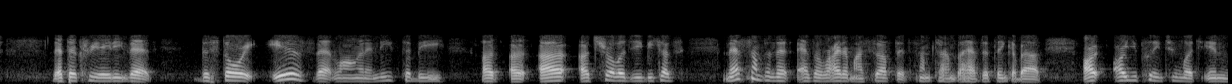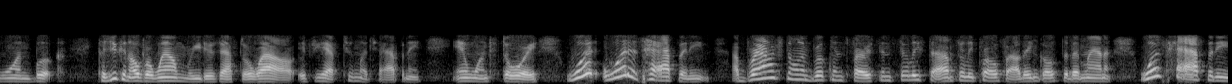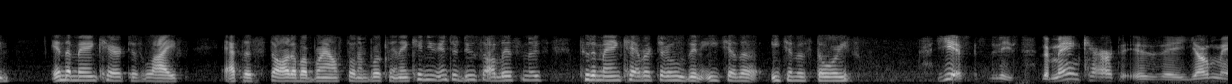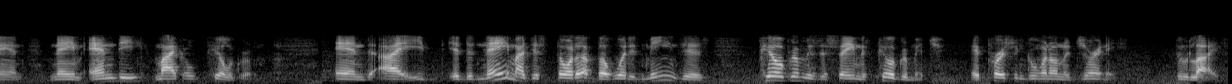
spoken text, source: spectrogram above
that they're creating that the story is that long, and it needs to be a a, a, a trilogy because. And that's something that, as a writer myself, that sometimes I have to think about. Are are you putting too much in one book? because you can overwhelm readers after a while if you have too much happening in one story. What what is happening? A brownstone in Brooklyn's first, and Philly style, Philly profile, then goes to Atlanta. What's happening in the main character's life at the start of a brownstone in Brooklyn? And can you introduce our listeners to the main character who's in each of the each of the stories? Yes, it's Denise. The main character is a young man named Andy Michael Pilgrim and I it, the name I just thought up, but what it means is pilgrim is the same as pilgrimage, a person going on a journey through life.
